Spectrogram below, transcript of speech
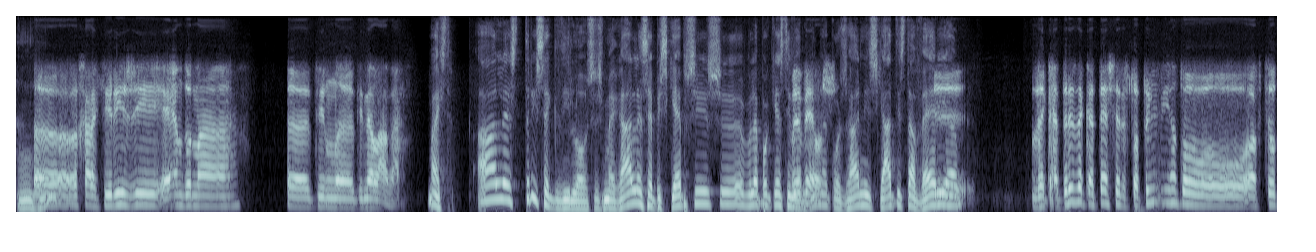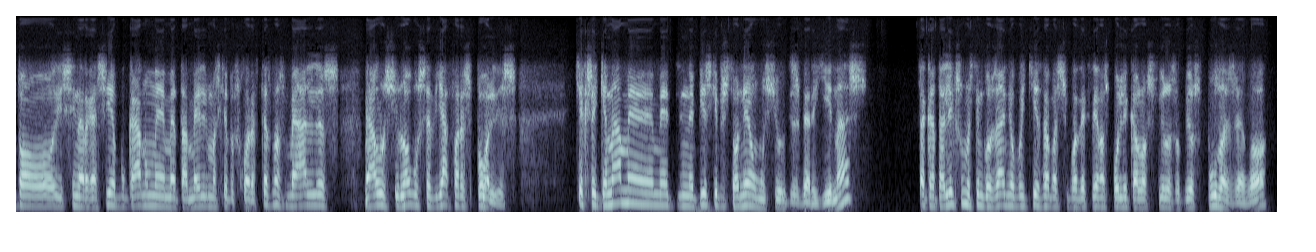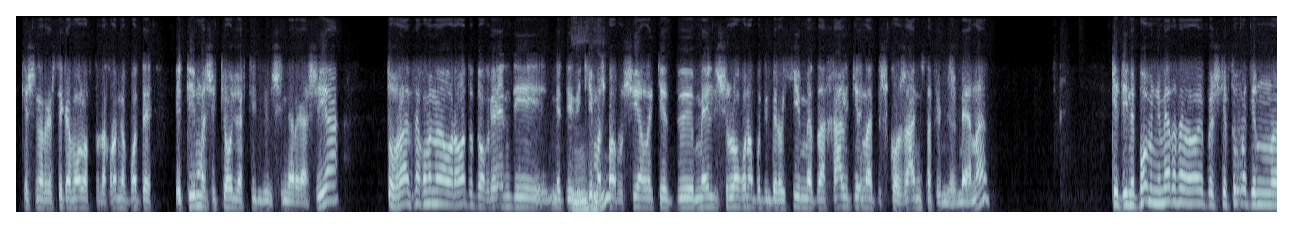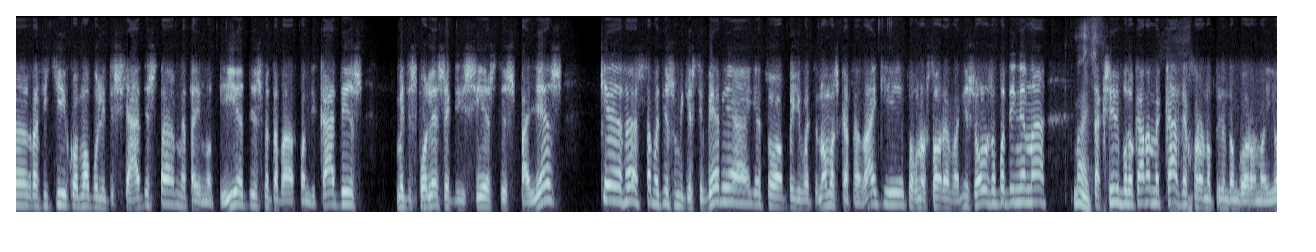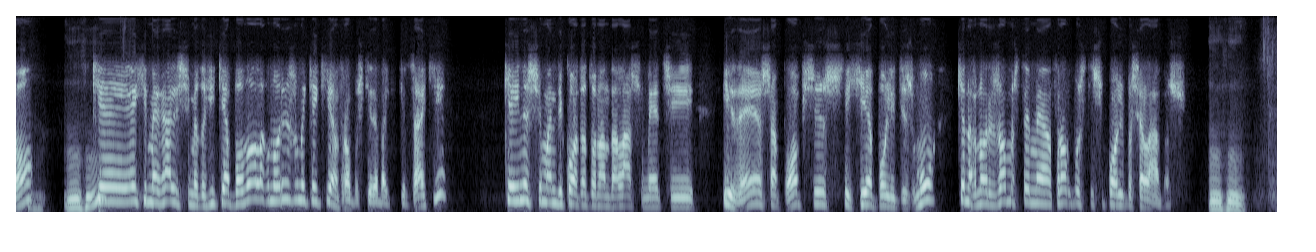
ε, χαρακτηρίζει έντονα ε, την, την Ελλάδα. Μάλιστα. Άλλες τρεις εκδηλώσεις, μεγάλες επισκέψεις, βλέπω και στη Βερολίνο, Κοζάνη, Σιάτη, Σταβέρια. 13-14 το Απρίλιο είναι το, αυτό το, η συνεργασία που κάνουμε με τα μέλη μας και τους χορευτές μας με, άλλες, με άλλους συλλόγους σε διάφορες πόλεις. Και ξεκινάμε με την επίσκεψη στο νέο μουσείο της Βεργίνας. Θα καταλήξουμε στην Κοζάνη όπου εκεί θα μας υποδεχθεί ένας πολύ καλός φίλος ο οποίος σπούδαζε εδώ και συνεργαστήκαμε όλα αυτά τα χρόνια οπότε ετοίμασε και όλη αυτή τη συνεργασία. Το βράδυ θα έχουμε ένα ωραιότατο γρέντι με τη δικη μας παρουσία αλλά και μέλη συλλόγων από την περιοχή με τα χάλκινα της Κοζάνης τα φημισμένα. Και την επόμενη μέρα θα επισκεφτούμε την ε, γραφική κομμόπολη της Σιάτιστα με τα εινοποιεία της, με τα παραφοντικά της, με τις πολλές εκκλησίες της παλιές. Και θα σταματήσουμε και στη Βέρεια για το απογευματινό μας καφεδάκι, το γνωστό ρεβανί όλους, οπότε είναι ένα ταξίδι που το κάναμε κάθε χρόνο πριν τον κορονοϊό και έχει μεγάλη συμμετοχή και από εδώ, αλλά γνωρίζουμε και εκεί ανθρώπους κύριε Μπακιτσάκη και είναι σημαντικότατο να ανταλλάσσουμε έτσι ιδέες, απόψεις, στοιχεία πολιτισμού και να γνωριζόμαστε με ανθρώπους της υπόλοιπης Ελλάδος.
